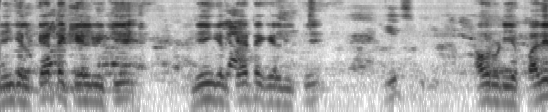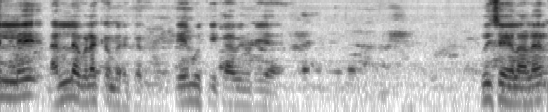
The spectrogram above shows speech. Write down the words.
நீங்கள் கேட்ட கேள்விக்கு நீங்கள் கேட்ட கேள்விக்கு அவருடைய பதிலிலே நல்ல விளக்கம் இருக்கிறது. தேமுதிகவினுடைய பொதுச் செயலாளர்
